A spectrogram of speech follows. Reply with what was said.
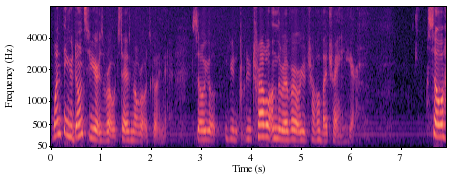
one thing you don't see here is roads. There's no roads going there. So you, you, you travel on the river or you travel by train here. So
